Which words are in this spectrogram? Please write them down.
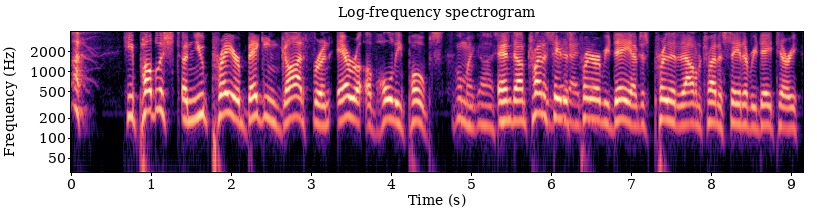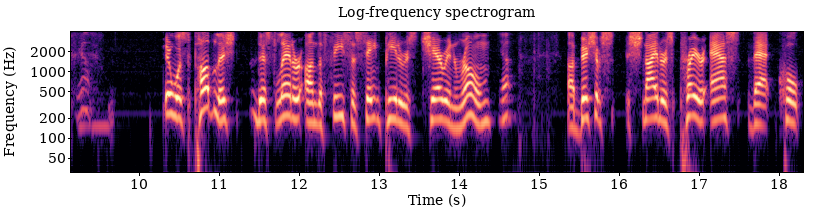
he published a new prayer begging God for an era of holy popes. Oh my gosh! And I'm trying to say this idea. prayer every day. I've just printed it out. I'm trying to say it every day, Terry. Yeah. It was published, this letter, on the feast of St. Peter's chair in Rome. Yep. Uh, Bishop Schneider's prayer asks that, quote,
